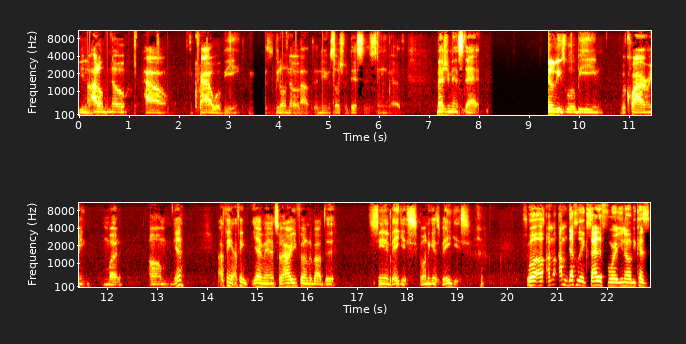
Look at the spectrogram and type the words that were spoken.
you know, I don't know how the crowd will be. Because We don't know about the new social distancing of measurements that facilities will be requiring. But um, yeah, I think I think yeah, man. So how are you feeling about the seeing Vegas going against Vegas? so, well, uh, I'm I'm definitely excited for it, you know, because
